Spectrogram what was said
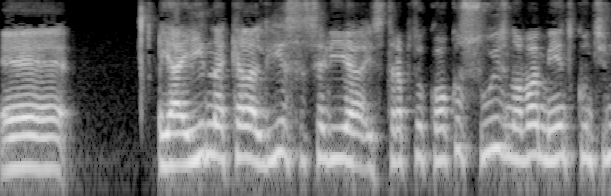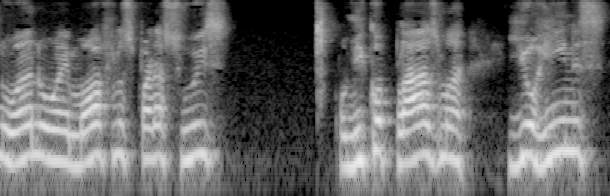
É, e aí, naquela lista, seria Streptococcus suis, novamente, continuando o Haemophilus parasuis, o Mycoplasma iorrhines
